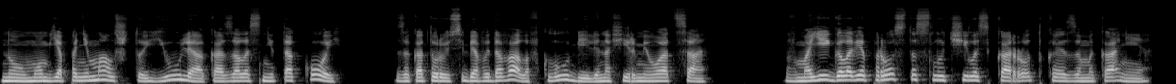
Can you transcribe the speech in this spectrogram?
но умом я понимал, что Юля оказалась не такой, за которую себя выдавала в клубе или на фирме у отца. В моей голове просто случилось короткое замыкание.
